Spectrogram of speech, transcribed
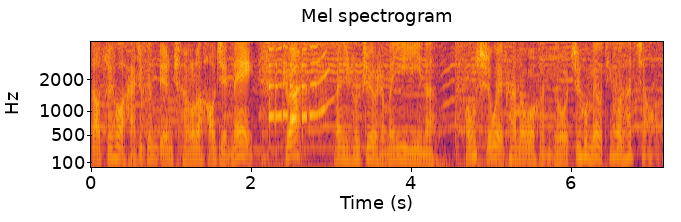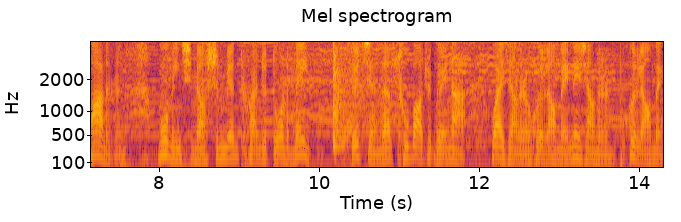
到最后还是跟别人成了好姐妹，是吧？那你说这有什么意义呢？同时，我也看到过很多几乎没有听过他讲话的人，莫名其妙身边突然就多了妹子。所以简单粗暴去归纳，外向的人会撩妹，内向的人不会撩妹，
